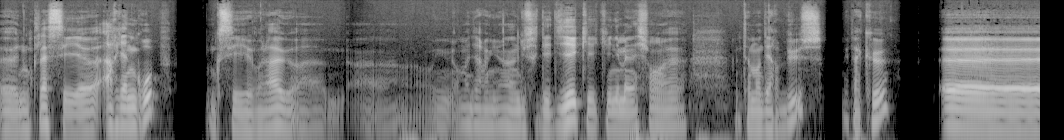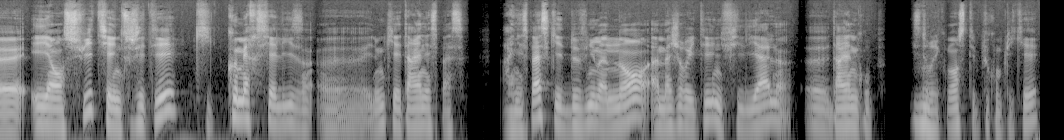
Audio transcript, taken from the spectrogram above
Euh, donc là, c'est euh, Ariane Group. Donc c'est voilà, on va dire une industrie dédiée qui est, une émanation notamment d'Airbus, mais pas que. et ensuite, il y a une société qui commercialise, et donc qui est Ariane Espace. Ariane Espace qui est devenue maintenant à majorité une filiale d'Ariane Group. Mmh. Historiquement, c'était plus compliqué.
